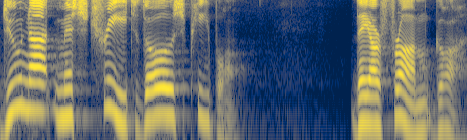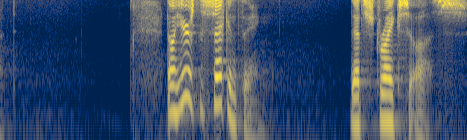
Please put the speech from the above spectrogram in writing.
Do not mistreat those people. They are from God. Now, here's the second thing that strikes us.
